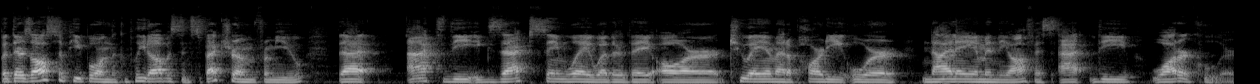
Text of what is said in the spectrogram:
but there's also people on the complete opposite spectrum from you that act the exact same way whether they are 2 a.m at a party or 9 a.m. in the office at the water cooler.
